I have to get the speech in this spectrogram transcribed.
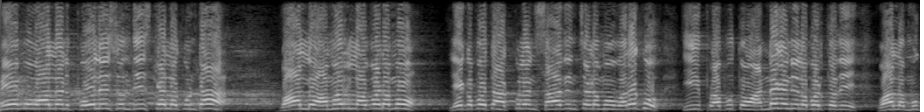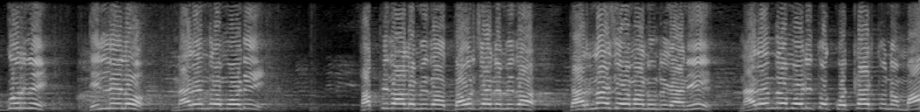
మేము వాళ్ళని పోలీసులు తీసుకెళ్ళకుండా వాళ్ళు అమరులు అవ్వడము లేకపోతే హక్కులను సాధించడము వరకు ఈ ప్రభుత్వం అండగా నిలబడుతుంది. వాళ్ళ ముగ్గురిని ఢిల్లీలో నరేంద్ర మోడీ తప్పిదాల మీద దౌర్జన్యం మీద ధర్నా చేయమనుండ్రు కానీ నరేంద్ర మోడీతో కొట్లాడుతున్న మా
